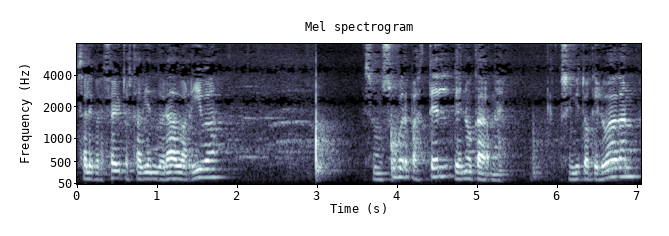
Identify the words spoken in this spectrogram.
Sale perfecto, está bien dorado arriba. Es un super pastel de no carne. Os invito a que lo hagan.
